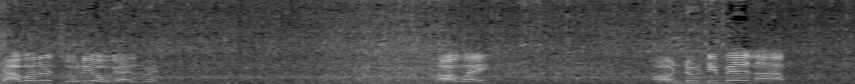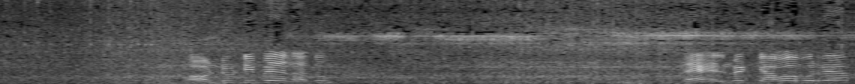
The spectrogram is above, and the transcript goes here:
क्या बोल रहे चोरी हो गया हेलमेट हाँ भाई। ऑन ड्यूटी पे है ना आप? ऑन ड्यूटी पे है ना तुम? नहीं हेलमेट क्या हुआ बोल रहे आप?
